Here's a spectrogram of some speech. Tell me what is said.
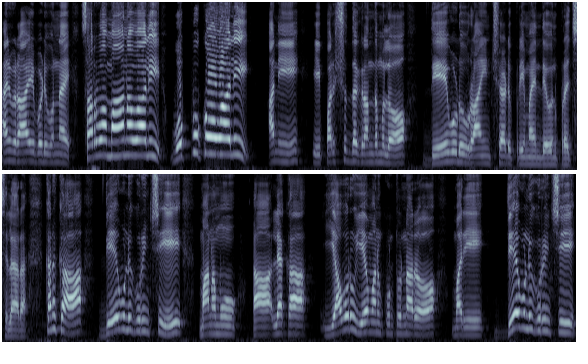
అని వ్రాయబడి ఉన్నాయి. సర్వమానవాళి ఒప్పుకోవాలి అని ఈ పరిశుద్ధ గ్రంథములో దేవుడు వ్రాయించాడు ప్రియమైన దేవుని ప్రజలారా. కనుక దేవుని గురించి మనము లేక ఎవరు ఏమనుకుంటున్నారో మరి దేవుని గురించి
